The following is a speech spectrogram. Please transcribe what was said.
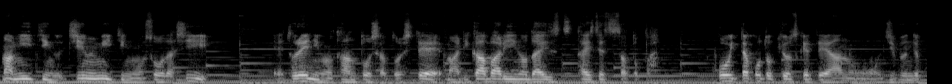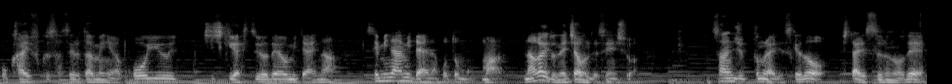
まあ、ミーティング、チームミーティングもそうだし、トレーニングの担当者として、まあ、リカバリーの大大切さとか、こういったことを気をつけてあの自分でこう回復させるためにはこういう知識が必要だよみたいなセミナーみたいなことも、まあ、長いと寝ちゃうんで選手は30分ぐらいですけどしたりするので、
